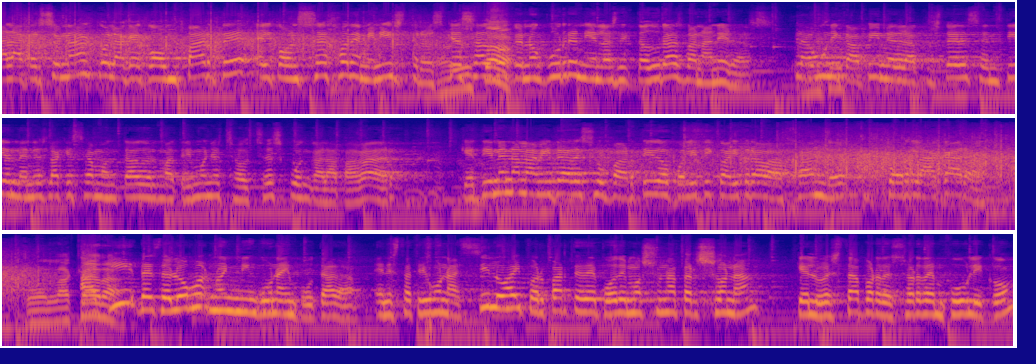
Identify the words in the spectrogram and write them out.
a la persona con la que comparte el Consejo de Ministros, que es está. algo que no ocurre ni en las dictaduras bananeras. La única pyme de la que ustedes entienden es la que se ha montado el matrimonio Ceausescu en Galapagar, que tienen a la mitad de su partido político ahí trabajando por la cara. Por la cara. Aquí, desde luego, no hay ninguna imputada en esta tribuna. Sí lo hay por parte de Podemos una persona que lo está por desorden público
